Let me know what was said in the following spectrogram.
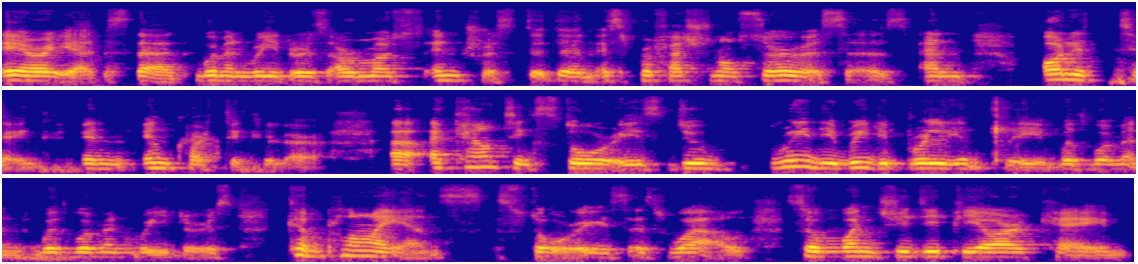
areas that women readers are most interested in is professional services and auditing in in particular. Uh, accounting stories do really really brilliantly with women with women readers. Compliance stories as well. So when GDPR came,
